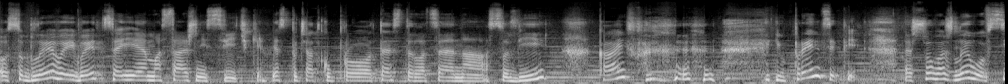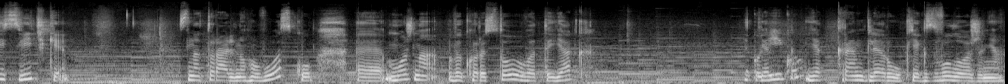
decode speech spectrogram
Особливий вид це є масажні свічки. Я спочатку протестила це на собі, кайф. І в принципі, що важливо, всі свічки з натурального воску е, можна використовувати як як, як крем для рук, як зволоження.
